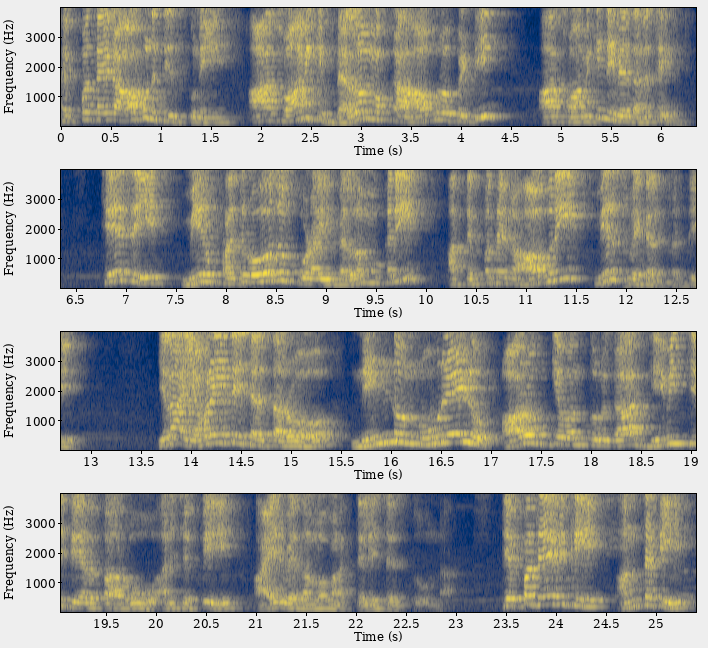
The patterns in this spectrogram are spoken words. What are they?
తెప్పతేగ ఆకులు తీసుకుని ఆ స్వామికి బెల్లం మొక్క ఆకులో పెట్టి ఆ స్వామికి నివేదన చేయండి. చేసి మీరు ప్రతిరోజు కూడా ఈ బెల్లం ముక్కని ఆ తెప్పతేగ ఆకుని మీరు స్వీకరించండి. ఇలా ఎవరైతే చేస్తారో నిండు నూరేళ్ళు ఆరోగ్యవంతులుగా జీవించి తీరతారు అని చెప్పి ఆయుర్వేదంలో మనకు తెలియచేస్తూ ఉన్నారు. తిప్పదేవికి అంతటి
